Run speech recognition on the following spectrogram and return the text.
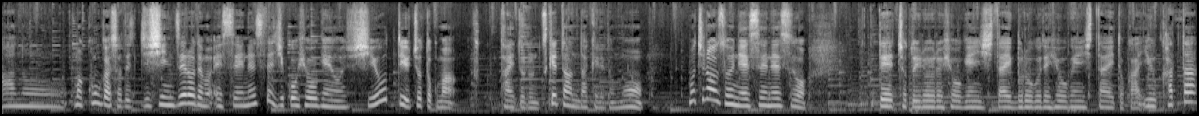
あのまあ、今回そうやって自信ゼロでも SNS で自己表現をしようっていうちょっと、まあ、タイトルにつけたんだけれどももちろんそういうふうに SNS をでちょっといろいろ表現したいブログで表現したいとかいう方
